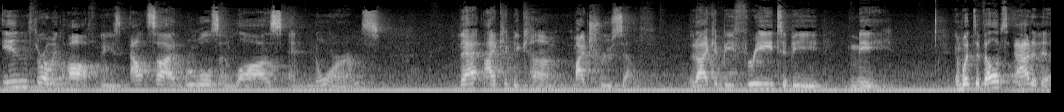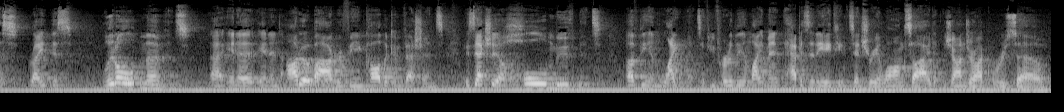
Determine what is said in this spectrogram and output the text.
in throwing off these outside rules and laws and norms that I can become my true self, that I can be free to be me. And what develops out of this, right, this little moment, uh, in, a, in an autobiography called The Confessions is actually a whole movement of the Enlightenment. If you've heard of the Enlightenment, it happens in the 18th century alongside Jean Jacques Rousseau.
